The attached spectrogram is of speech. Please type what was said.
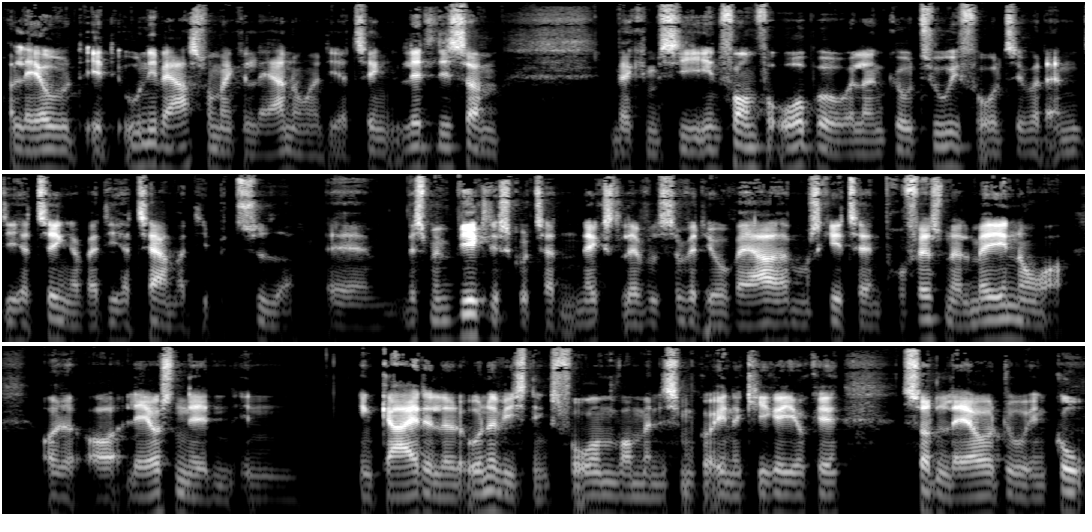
og lave et univers, hvor man kan lære nogle af de her ting. Lidt ligesom, hvad kan man sige, en form for ordbog, eller en go-to i forhold til, hvordan de her ting, og hvad de her termer, de betyder. Øh, hvis man virkelig skulle tage den next level, så vil det jo være, måske tage en professionel med ind over, og, og lave sådan en, en, en guide eller et undervisningsforum, hvor man ligesom går ind og kigger i, okay, sådan laver du en god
